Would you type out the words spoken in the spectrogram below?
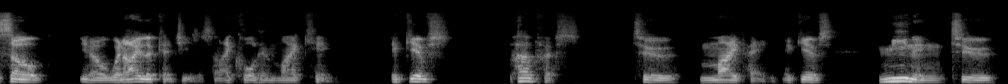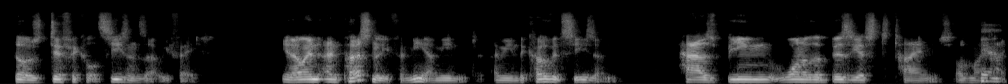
so, you know, when I look at Jesus and I call him my king, it gives purpose to my pain. It gives meaning to those difficult seasons that we face. You know, and, and personally for me, I mean, I mean, the COVID season has been one of the busiest times of my yeah. life.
